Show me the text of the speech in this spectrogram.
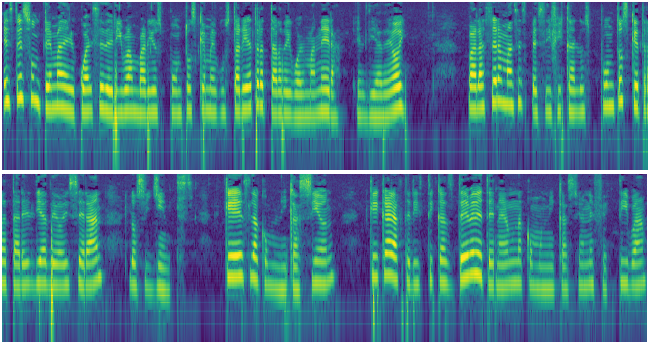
Este es un tema del cual se derivan varios puntos que me gustaría tratar de igual manera el día de hoy. Para ser más específica, los puntos que trataré el día de hoy serán los siguientes. ¿Qué es la comunicación? Qué características debe de tener una comunicación efectiva,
